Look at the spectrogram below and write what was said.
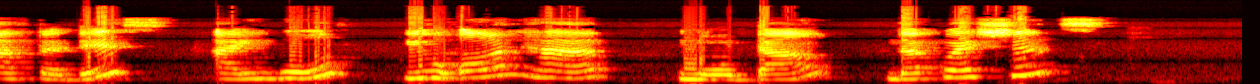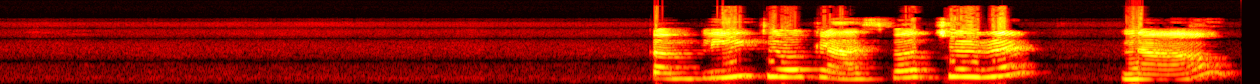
After this, I hope you all have note down the questions. Complete your classwork children. Now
